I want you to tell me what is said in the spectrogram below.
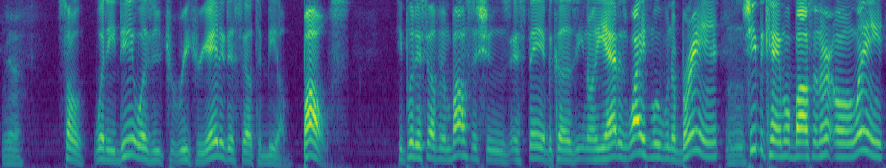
Yeah. So what he did was he recreated himself to be a boss. He put himself in boss's shoes instead because you know he had his wife moving a brand. Mm-hmm. She became a boss in her own lane.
